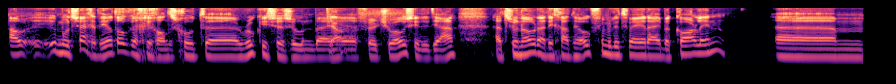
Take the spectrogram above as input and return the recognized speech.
Nou, ik moet zeggen, die had ook een gigantisch goed eh rookie seizoen bij Ja. Virtuosi dit jaar. Uh, Tsunoda die gaat nu ook Formule 2 rijden bij Carlin. Ehm,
